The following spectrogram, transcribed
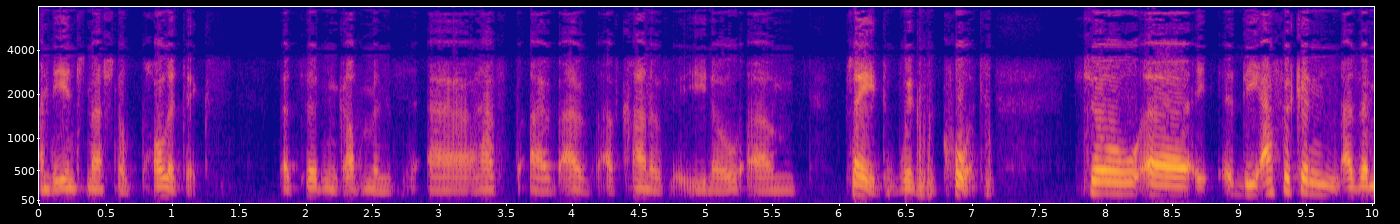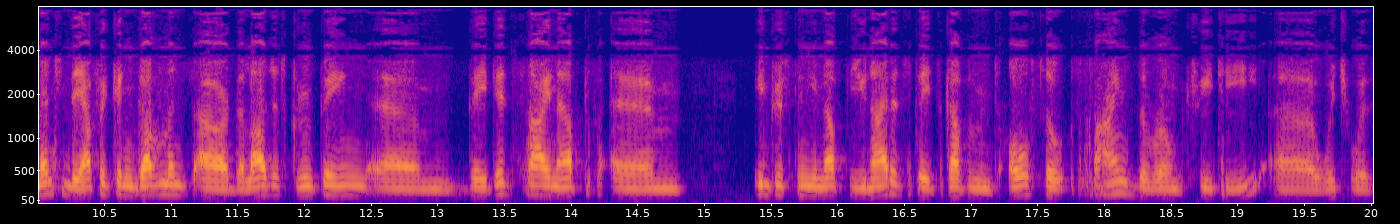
and the international politics that certain governments uh, have, have, have, kind of, you know, um, played with the court. So uh, the African, as I mentioned, the African governments are the largest grouping. Um, they did sign up. Um, interestingly enough, the United States government also signed the Rome Treaty, uh, which was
